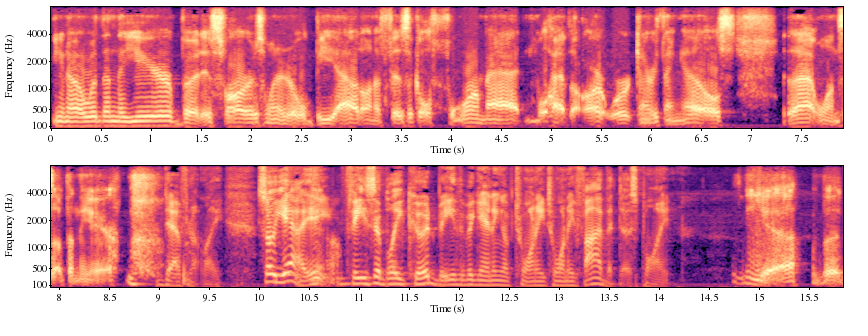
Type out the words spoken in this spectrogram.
you know, within the year. But as far as when it'll be out on a physical format and we'll have the artwork and everything else, that one's up in the air. Definitely. So, yeah, it yeah. feasibly could be the beginning of 2025 at this point. Yeah, but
